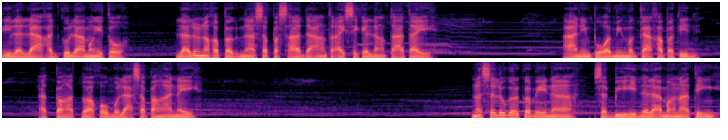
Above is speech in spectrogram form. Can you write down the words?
nilalakad ko lamang ito lalo na kapag nasa pasada ang tricycle ng tatay. Anim po kaming magkakapatid at pangatlo ako mula sa panganay. Nasa lugar kami na sabihin na lamang nating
